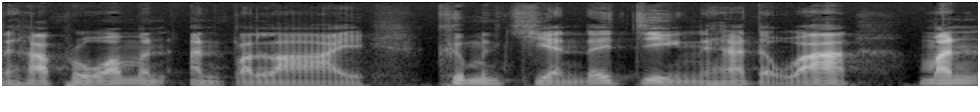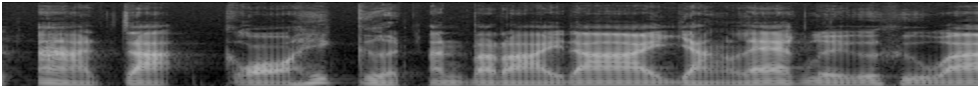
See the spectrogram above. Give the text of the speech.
นะครับ เพราะว่ามันอันตรายคือมันเขียนได้จริงนะฮะแต่ว่ามันอาจจะก่อให้เกิดอันตรายได้อย่างแรกเลยก็คือว่า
